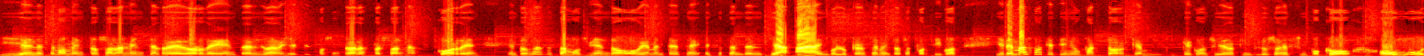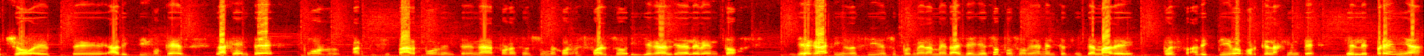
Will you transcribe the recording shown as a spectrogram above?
y en este momento solamente alrededor de entre el 9 y el 10% de las personas corren Entonces estamos viendo obviamente ese, esa tendencia a involucrarse en eventos deportivos y además porque tiene un factor que, que considero que incluso es un poco o mucho este, adictivo, que es la gente por participar, por entrenar, por hacer su mejor esfuerzo y llegar al día del evento, llega y recibe su primera medalla y eso pues obviamente es un tema de pues adictivo porque la gente se le premia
